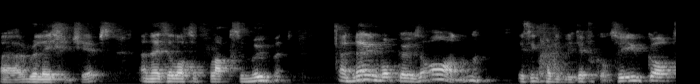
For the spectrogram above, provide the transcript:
uh, relationships, and there's a lot of flux and movement. And knowing what goes on is incredibly difficult. So you've got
